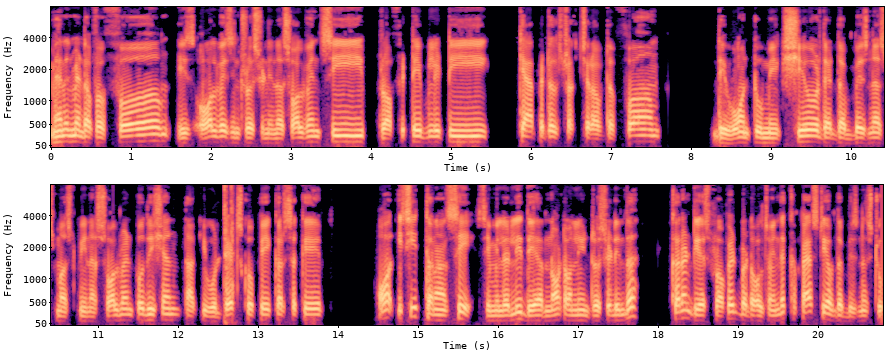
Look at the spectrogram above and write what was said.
Management of a firm is always interested in solvency profitability capital structure of the firm they want to make sure that the business must be in a solvent position ताकि वो डेट्स को पे कर सके। और इसी तरह से similarly they are not only interested in the current years profit but also in the capacity of the business to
